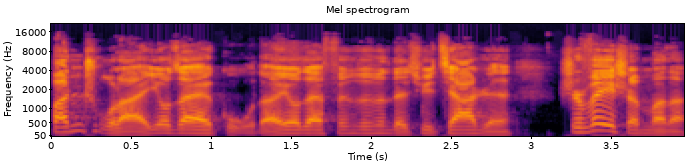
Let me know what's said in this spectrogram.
搬出来，又在鼓的，又在纷纷纷的去加人，是为什么呢？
